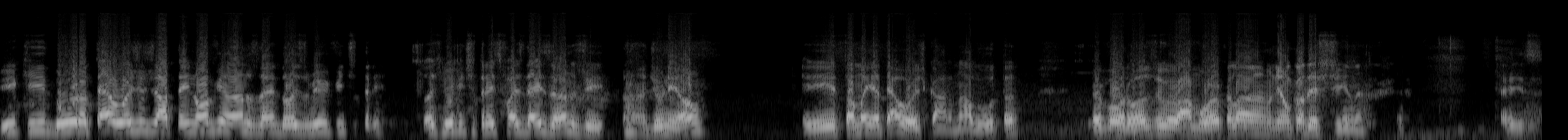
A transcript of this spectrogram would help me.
e que dura até hoje, já tem nove anos, né, 2023, 2023 faz dez anos de, de união, e estamos aí até hoje, cara, na luta, fervoroso amor pela união clandestina. É isso.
